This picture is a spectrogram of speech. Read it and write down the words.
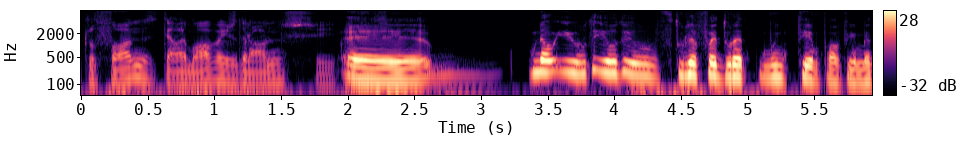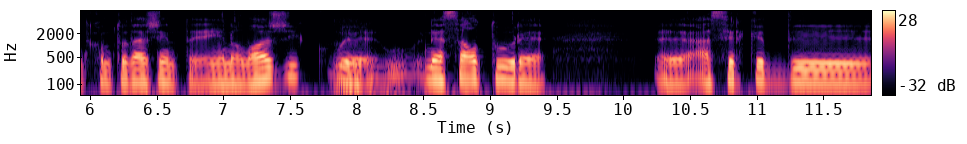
telefones, telemóveis, drones? E não, eu, eu, eu fotografei durante muito tempo, obviamente, como toda a gente, é analógico. Uhum. Eh, nessa altura, eh, há cerca de.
